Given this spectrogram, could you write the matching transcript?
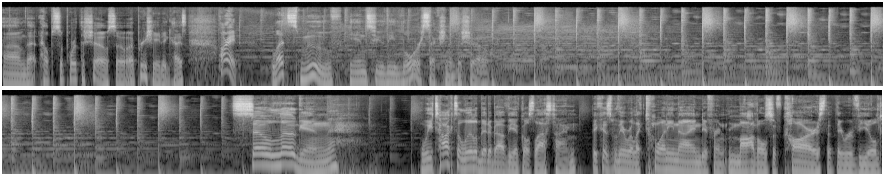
um, that helps support the show. So appreciate it, guys. All right, let's move into the lore section of the show. So Logan, we talked a little bit about vehicles last time because there were like 29 different models of cars that they revealed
